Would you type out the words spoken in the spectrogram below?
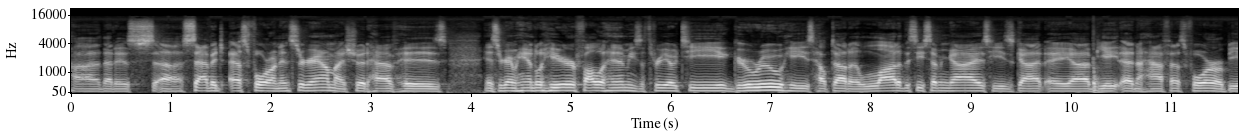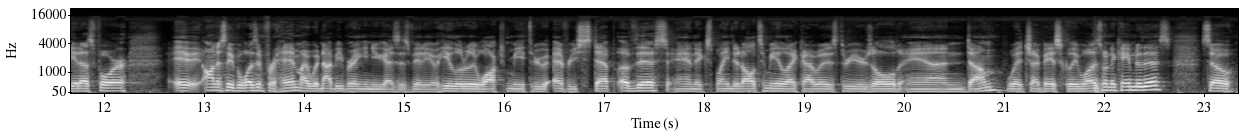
uh, that is uh, Savage S4 on Instagram. I should have his Instagram handle here. Follow him. He's a 3.0T guru. He's helped out a lot of the C7 guys. He's got a uh, B8 and a half S4 or B8S4. It, honestly, if it wasn't for him, I would not be bringing you guys this video. He literally walked me through every step of this and explained it all to me like I was three years old and dumb, which I basically was when it came to this. So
